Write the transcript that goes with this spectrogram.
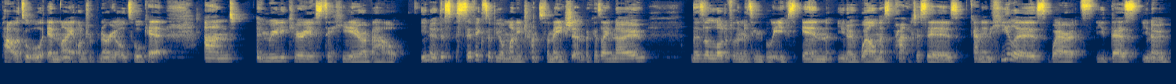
power tool in my entrepreneurial toolkit. And I'm really curious to hear about you know the specifics of your money transformation because i know there's a lot of limiting beliefs in you know wellness practices and in healers where it's there's you know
